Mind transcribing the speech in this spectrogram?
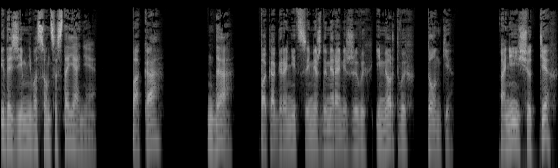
и до зимнего солнцестояния, пока... Да, пока границы между мирами живых и мертвых тонки. Они ищут тех,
